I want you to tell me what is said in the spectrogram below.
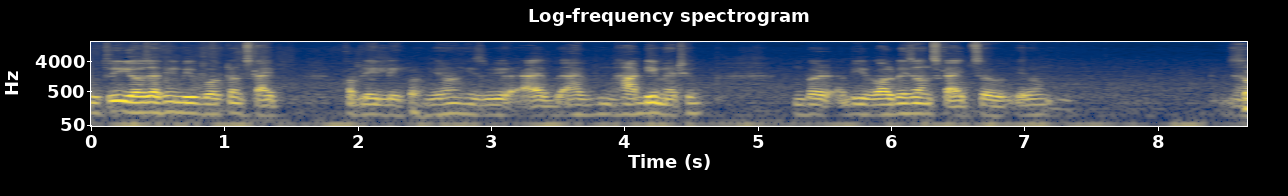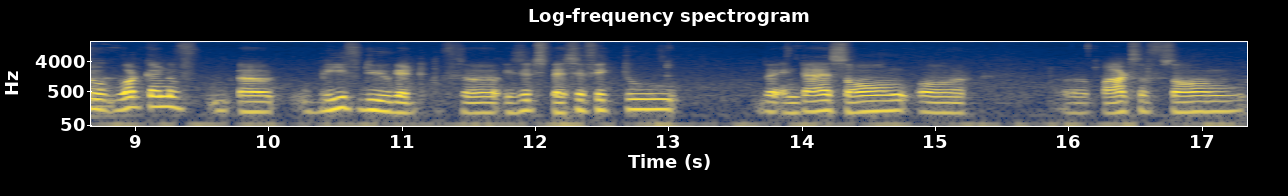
two three years, I think we've worked on Skype completely. You know, he's we, I've, I've hardly met him, but we've always on Skype. So you know. So, uh, what kind of uh, brief do you get? So, is it specific to the entire song or uh, parts of song?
